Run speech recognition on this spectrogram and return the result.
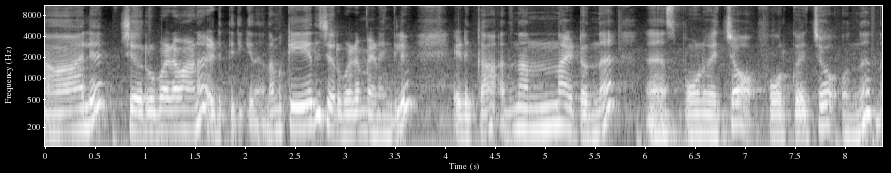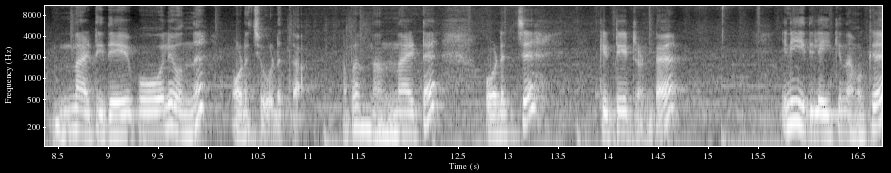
നാല് ചെറുപഴമാണ് എടുത്തിരിക്കുന്നത്. നമുക്ക് ഏത് ചെറുപഴം വേണമെങ്കിലും എടുക്കാം. അത് നന്നായിട്ടൊന്ന് സ്പൂൺ വെച്ചോ ഫോർക്ക് വെച്ചോ ഒന്ന് നന്നായിട്ട് ഇതേപോലെ ഒന്ന് ഉടച്ചു കൊടുക്കുക. അപ്പം നന്നായിട്ട് ഉടച്ച് കിട്ടിയിട്ടുണ്ട്. ഇനി ഇതിലേക്ക് നമുക്ക്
